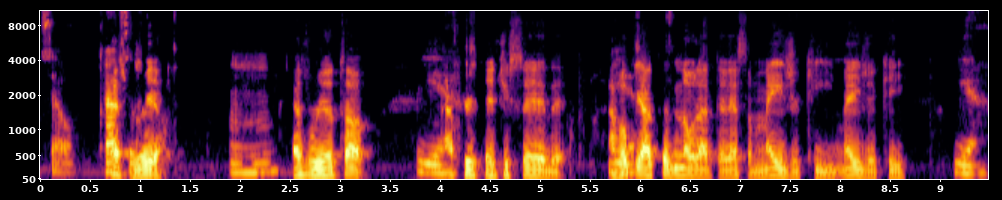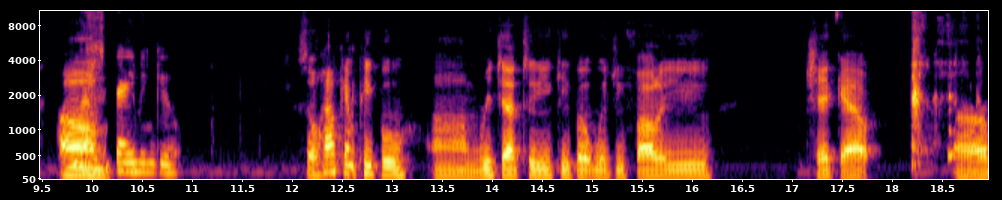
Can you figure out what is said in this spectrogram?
So absolutely. that's real. Mm-hmm. That's real talk. Yeah, I appreciate you said that. I yeah. hope y'all took note out there. That's a major key, major key. Yeah. Um, shame and guilt. So, how can people um, reach out to you, keep up with you, follow you, check out uh,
